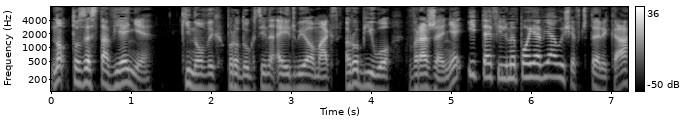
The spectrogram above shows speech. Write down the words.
no to zestawienie kinowych produkcji na HBO Max robiło wrażenie i te filmy pojawiały się w 4K.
